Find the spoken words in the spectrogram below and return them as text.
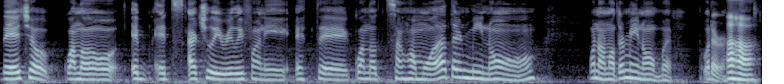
De hecho, cuando it- it's actually really funny, este, cuando San Juan Moda terminó, bueno, no terminó, but whatever. Ajá.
